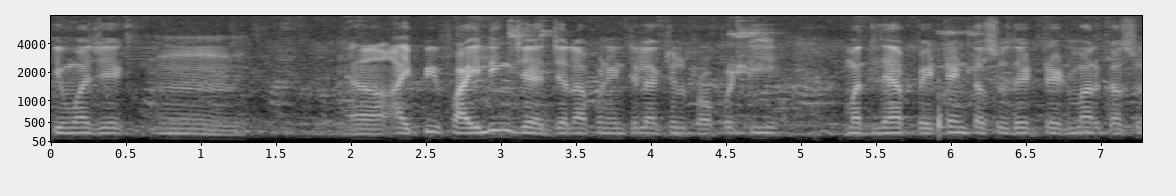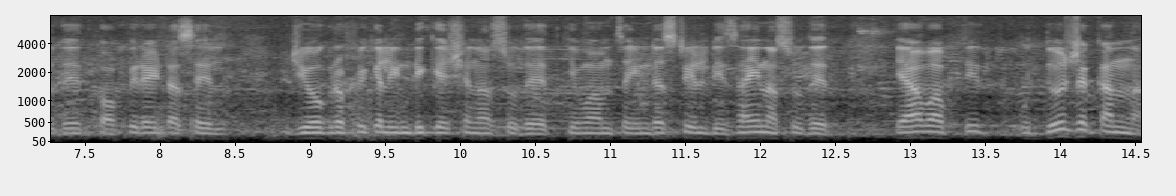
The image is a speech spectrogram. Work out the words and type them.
किंवा जे आय पी फायलिंग जे आहेत ज्याला आपण इंटेलेक्च्युअल प्रॉपर्टीमधल्या पेटंट असू देत ट्रेडमार्क असू देत कॉपीराईट असेल जिओग्राफिकल इंडिकेशन असू देत किंवा आमचं इंडस्ट्रीयल डिझाईन असू देत या बाबतीत उद्योजकांना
